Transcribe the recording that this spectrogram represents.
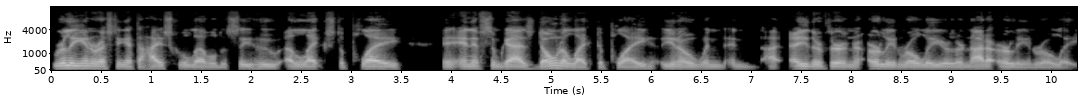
really interesting at the high school level to see who elects to play and, and if some guys don't elect to play, you know, when and I, either if they're an early enrollee or they're not an early enrollee.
